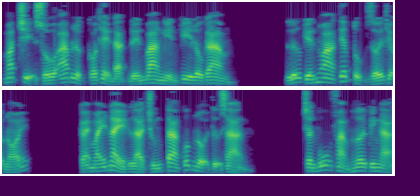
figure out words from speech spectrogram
mắt trị số áp lực có thể đạt đến 3.000 kg. Lữ kiến hoa tiếp tục giới thiệu nói, cái máy này là chúng ta quốc nội tự sản. Trần vũ phạm hơi kinh ngạc.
